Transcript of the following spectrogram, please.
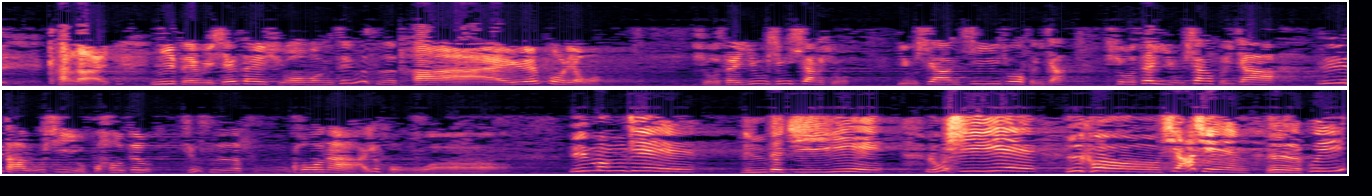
看来你这位先生学问真是太渊博了哦！学生有心想学，又想急脚回家；学生又想回家，雨大路西又不好走，真是无可奈何啊！云梦姐。临得吉也，路西也，日可下线而归也。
